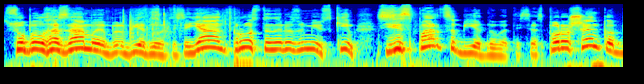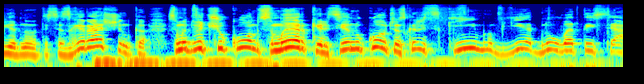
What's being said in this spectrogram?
з облгазами об'єднуватися. Я просто не розумію, з ким. Зі Спарц об'єднуватися, з Порошенко об'єднуватися, з Геращенко, з Медведчуком, з Меркель, з Януковичем. Скажіть, з ким об'єднуватися?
